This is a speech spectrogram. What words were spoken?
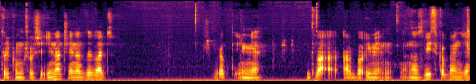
Tylko muszą się inaczej nazywać. Na przykład imię dwa albo imię, nazwisko będzie.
